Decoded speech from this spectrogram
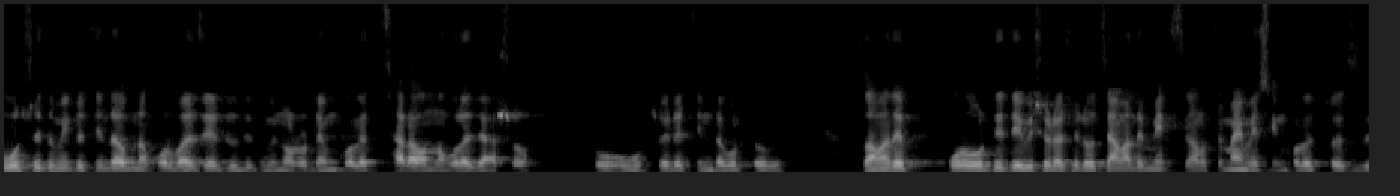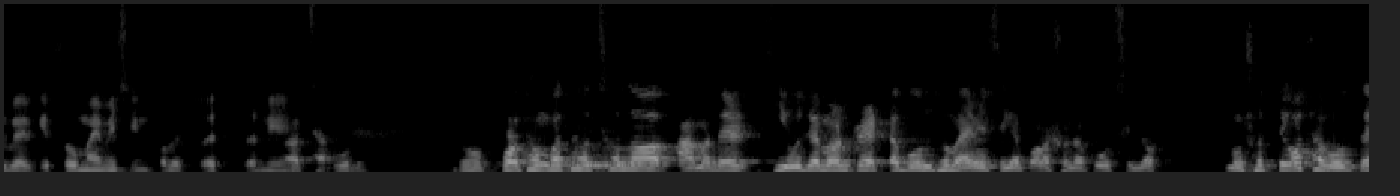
অবশ্যই তুমি একটু চিন্তা ভাবনা করবা যে যদি তুমি নটরডেম কলেজ ছাড়া অন্য কলেজে আসো তো অবশ্যই এটা চিন্তা করতে হবে। তো আমাদের পরবর্তী যে বিষয়টা সেটা হচ্ছে আমাদের ম্যাক্সিমাম হচ্ছে মাইমেসিং কলেজ চয়েস দিবে আর কি তো মাইমেসিং কলেজ চয়েস নিয়ে আচ্ছা। বলি। তো প্রথম কথা হচ্ছে হলো আমাদের হিউজ অ্যামাউন্টের একটা বন্ধু ম্যামিসিং এ পড়াশোনা করছিল। এবং সত্যি কথা বলতে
